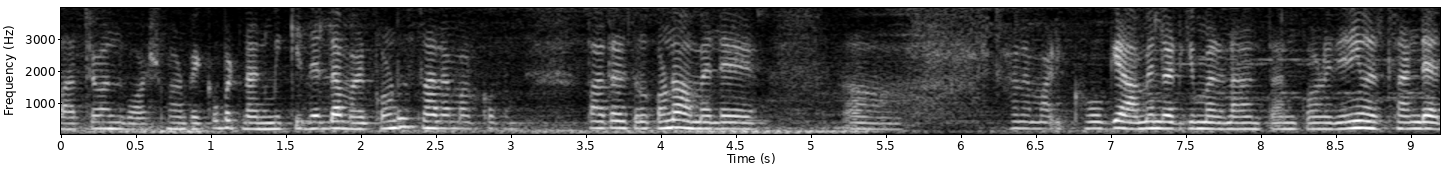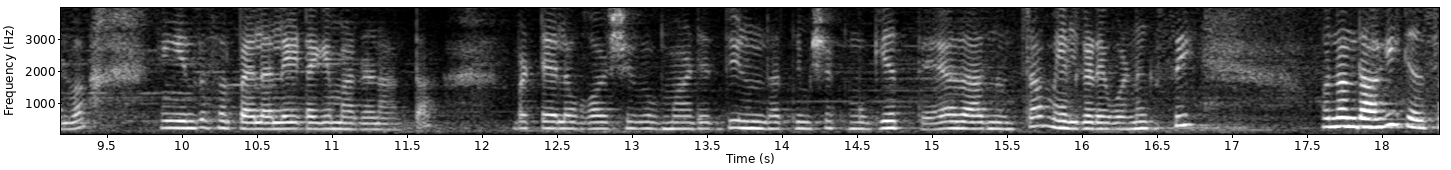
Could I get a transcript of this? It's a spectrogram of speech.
ಪಾತ್ರೆ ಒಂದು ವಾಶ್ ಮಾಡಬೇಕು ಬಟ್ ನಾನು ಮಿಕ್ಕಿದೆಲ್ಲ ಮಾಡಿಕೊಂಡು ಸ್ನಾನ ಮಾಡ್ಕೊಂಡು ಪಾತ್ರೆ ತೊಳ್ಕೊಂಡು ಆಮೇಲೆ ಸ್ನಾನ ಮಾಡಿಕ್ಕೆ ಹೋಗಿ ಆಮೇಲೆ ಅಡುಗೆ ಮಾಡೋಣ ಅಂತ ಅಂದ್ಕೊಂಡಿದ್ದೀನಿ ಇವತ್ತು ಸಂಡೇ ಅಲ್ವಾ? ಹಿಂಗಿಂದ್ರೆ ಸ್ವಲ್ಪ ಎಲ್ಲ ಲೇಟಾಗಿ ಮಾಡೋಣ ಅಂತ. ಬಟ್ಟೆ ಎಲ್ಲ ವಾಶಿಗೆ ಮಾಡಿದ್ದು ಇನ್ನೊಂದು ಹತ್ತು ನಿಮಿಷಕ್ಕೆ ಮುಗಿಯುತ್ತೆ. ಅದಾದ ನಂತರ ಮೇಲ್ಗಡೆ ಒಣಗಿಸಿ ಒಂದೊಂದಾಗಿ ಕೆಲಸ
